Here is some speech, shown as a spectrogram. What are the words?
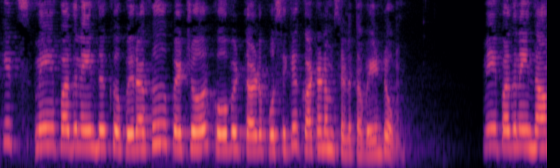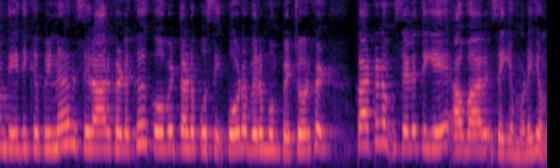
கிட்ஸ் மே பதினைந்துக்கு பிறகு பெற்றோர் கோவிட் தடுப்பூசிக்கு கட்டணம் செலுத்த வேண்டும். மே பதினைந்தாம் தேதிக்கு பின்னர் சிறார்களுக்கு கோவிட் தடுப்பூசி போட விரும்பும் பெற்றோர்கள் கட்டணம் செலுத்தியே அவ்வாறு செய்ய முடியும்.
